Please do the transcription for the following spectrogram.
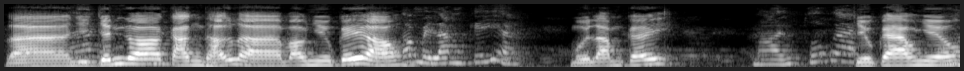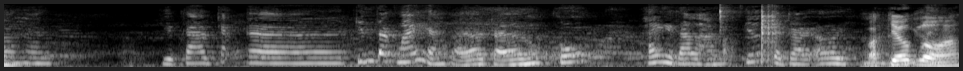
Là dì Chính có cân thử là bao nhiêu ký không? Có 15 kg à. 15 kg mời hút thuốc á. Chiều cao nhiêu? Ờ, ờ. chiều cao chắc uh, chín tấc mấy à. Trời ơi trời ơi hút thuốc. Thấy người ta làm bắt trước rồi trời ơi. Bắt trước luôn hả?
